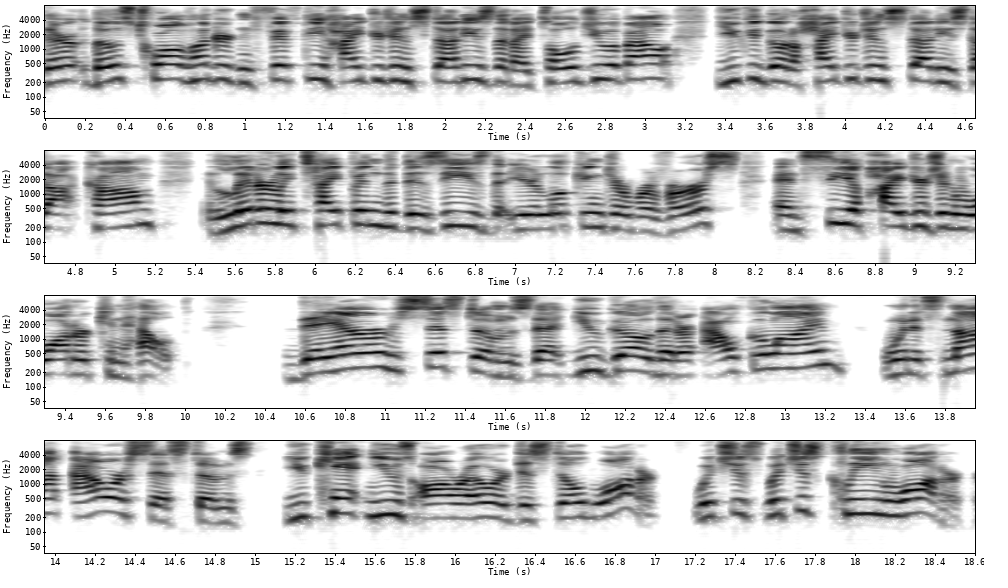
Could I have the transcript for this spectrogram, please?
there those 1250 hydrogen studies that I told you about, you can go to hydrogenstudies.com and literally type in the disease that you're looking to reverse and see if hydrogen water can help. Their systems that you go that are alkaline, when it's not our systems, you can't use RO or distilled water, which is which is clean water.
